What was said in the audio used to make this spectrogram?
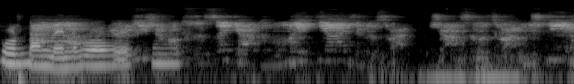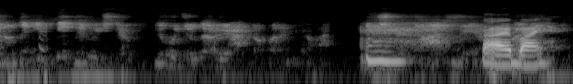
Buradan beni bulabilirsiniz. Bye bye.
